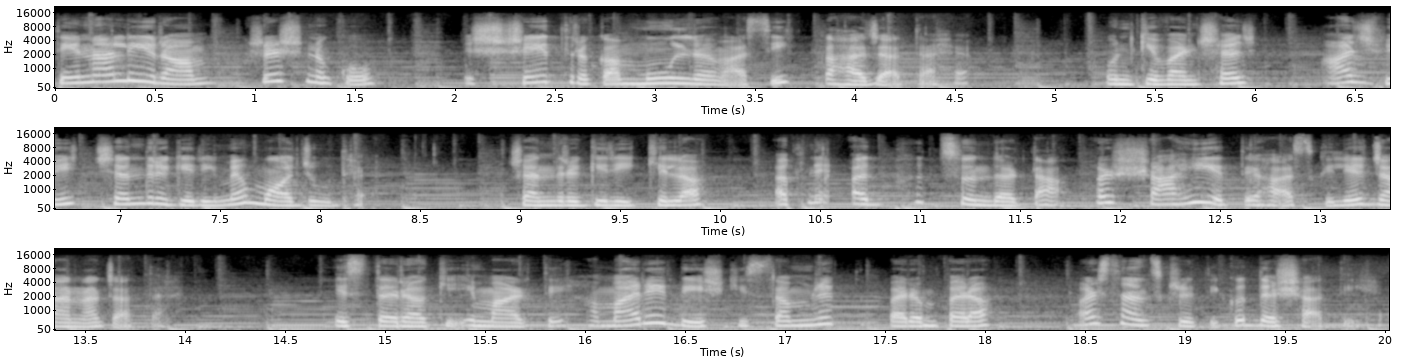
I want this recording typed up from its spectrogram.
तेनालीराम कृष्ण को इस क्षेत्र का मूल निवासी कहा जाता है। उनके वंशज आज भी चंद्रगिरी में मौजूद है। चंद्रगिरी किला अपने अद्भुत सुंदरता और शाही इतिहास के लिए जाना जाता है। इस तरह की इमारतें हमारे देश की समृद्ध परंपरा और संस्कृति को दर्शाती है।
